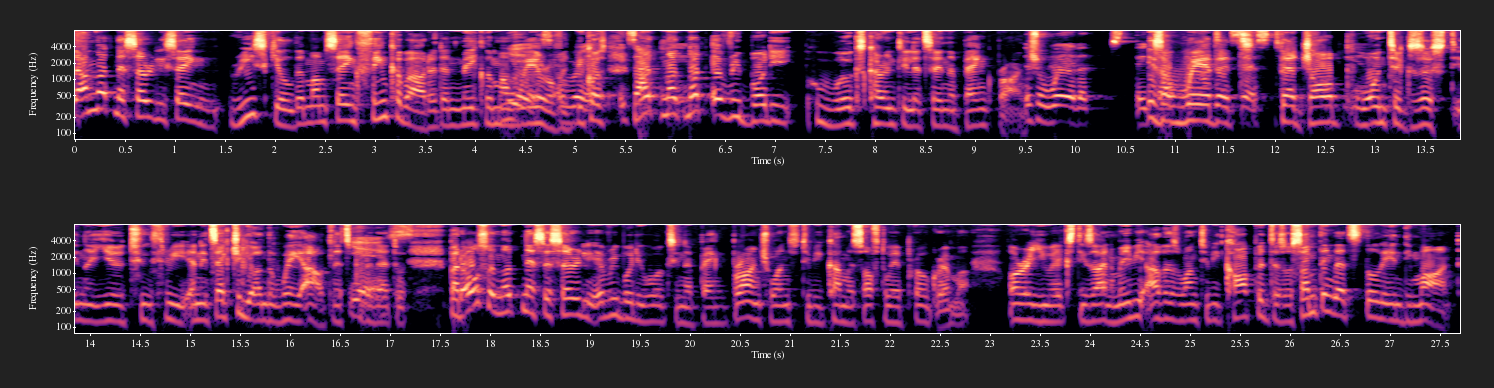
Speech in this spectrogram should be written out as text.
I'm not necessarily saying reskill them. I'm saying think about it and make them aware yes, of it aware. because exactly. not not not everybody who works currently, let's say in a bank branch, is aware that is aware that exist. their job yeah. won't exist in a year, two, three, and it's actually on the way out. Let's put it that way. But also, not necessarily everybody who works in a bank branch wants to become a software programmer or a UX designer. Maybe others want to be carpenters or something that's still in demand.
